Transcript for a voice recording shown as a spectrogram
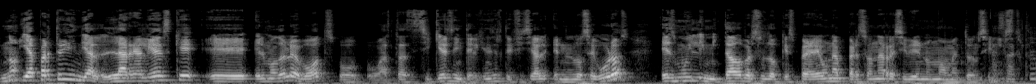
no, y aparte hoy en día, la realidad es que eh, el modelo de bots, o, hasta si quieres inteligencia artificial en los seguros, es muy limitado versus lo que esperaría una persona recibir en un momento de un siniestro.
